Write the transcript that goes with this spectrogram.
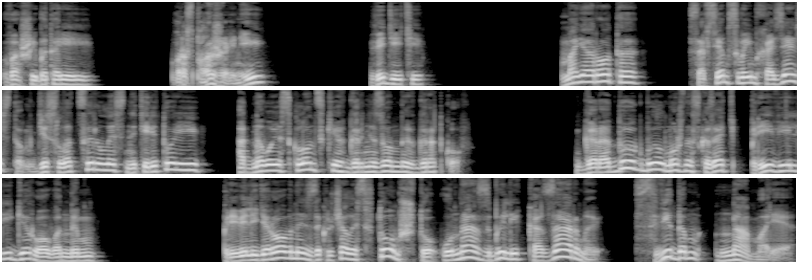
вашей батареи? В расположении. Ведите. Моя рота со всем своим хозяйством дислоцировалась на территории одного из склонских гарнизонных городков. Городок был, можно сказать, привилегированным. Привилегированность заключалась в том, что у нас были казармы с видом на море.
